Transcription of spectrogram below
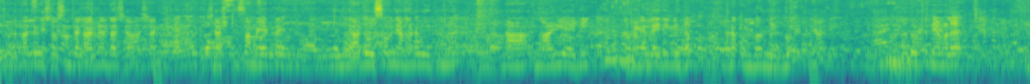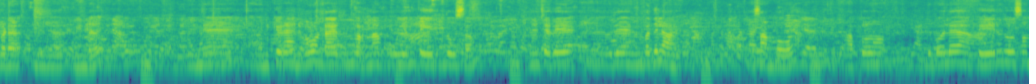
ഇവിടെ നല്ല വിശ്വാസമുണ്ട്. കാരണം എന്താ വെച്ചാൽ ഷഷ്ടി സമയത്ത് എല്ലാ ദിവസവും ഞങ്ങളുടെ വീട്ടിൽ നിന്ന് നാഴി അരി കുണങ്ങലരി വിധം ഇവിടെ കൊണ്ടുവന്നിരുന്നു. അന്ന് തൊട്ട് ഞങ്ങൾ ഇവിടെ പിന്നെ ഉണ്ട്. പിന്നെ എനിക്കൊരു അനുഭവം ഉണ്ടായതെന്ന് പറഞ്ഞാൽ പൂയം തേരും ദിവസം ഞാൻ ചെറിയ ഒരു എൺപതിലാണ് സംഭവം. അപ്പോൾ ഇതുപോലെ പേര് ദിവസം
